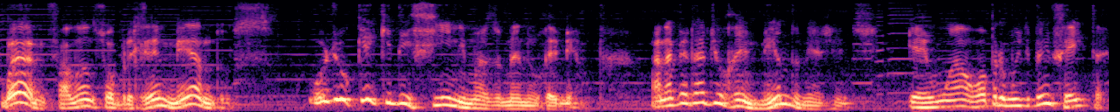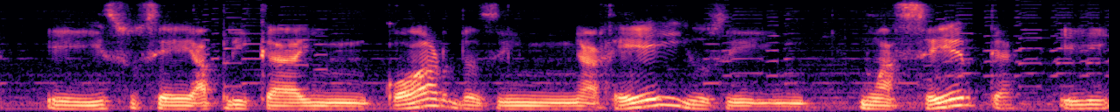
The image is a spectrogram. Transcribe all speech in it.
Bueno, falando sobre remendos, Hoje, o que, que define mais ou menos o remendo? Mas, na verdade, o remendo, minha gente, é uma obra muito bem feita. E isso se aplica em cordas, em arreios, em numa cerca e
